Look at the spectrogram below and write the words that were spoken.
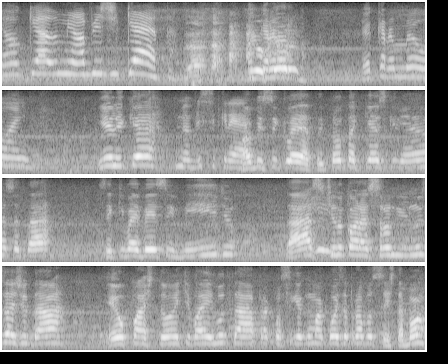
Eu quero minha bicicleta. Eu quero. Eu quero meu ônibus. E ele quer Minha uma bicicleta. bicicleta. Então tá aqui as crianças, tá? Você que vai ver esse vídeo, tá? Assistindo o coração de nos ajudar. Eu, pastor, a gente vai lutar para conseguir alguma coisa para vocês, tá bom?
